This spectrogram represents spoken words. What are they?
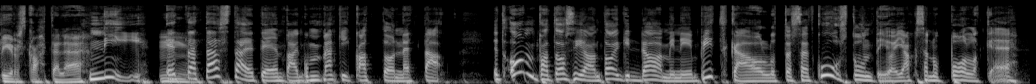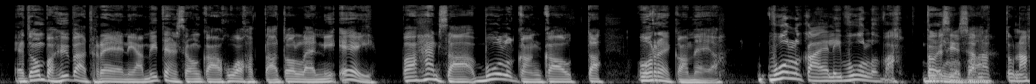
pirskahtelee. Niin, Mm. että tästä eteenpäin, kun mäkin katson, että että onpa tosiaan toikin daami niin pitkään ollut tuossa, että kuusi tuntia on jaksanut polkea. Että onpa hyvä treeni ja miten se onkaan huohottaa tolleen, niin ei. Vaan hän saa vulkan kautta orekamea. Vulka eli vulva, toisin Vulva. sanottuna.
